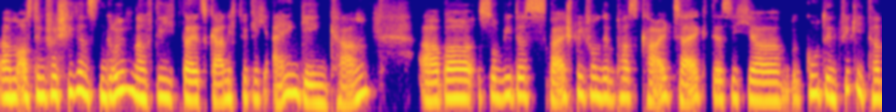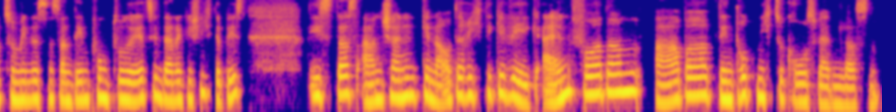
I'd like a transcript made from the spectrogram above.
ähm, aus den verschiedensten Gründen, auf die ich da jetzt gar nicht wirklich eingehen kann. Aber so wie das Beispiel von dem Pascal zeigt, der sich ja gut entwickelt hat, zumindest an dem Punkt, wo du jetzt in deiner Geschichte bist, ist das anscheinend genau der richtige Weg. Einfordern, aber den Druck nicht zu groß werden lassen.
